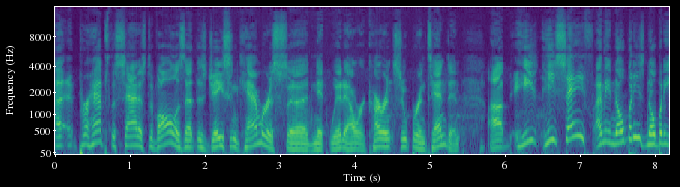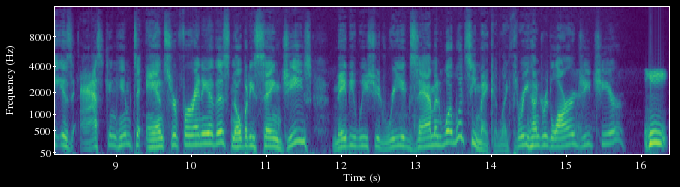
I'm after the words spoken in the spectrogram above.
uh, perhaps the saddest of all is that this Jason Kamras uh, nitwit, our current superintendent, uh, he he's safe. I mean, nobody's nobody is asking him to answer for any of this. Nobody's saying, geez, maybe we should re-examine. What, what's he making, like 300 large each year? He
